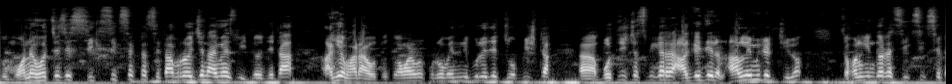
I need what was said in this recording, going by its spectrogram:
তো মনে হচ্ছে যে সিক্স সিক্স একটা সেট আপ রয়েছে না এমএসবি তো যেটা আগে ভাড়া হতো। তো আমার পূর্ব মেদিনীপুরে যে চব্বিশটা বত্রিশটা স্পিকারের আগে যে আনলিমিটেড ছিল, তখন কিন্তু একটা সিক্স সিক্স সেট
